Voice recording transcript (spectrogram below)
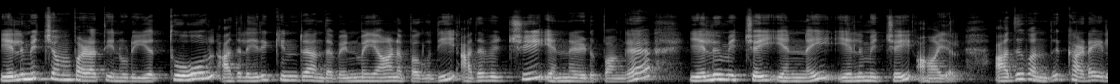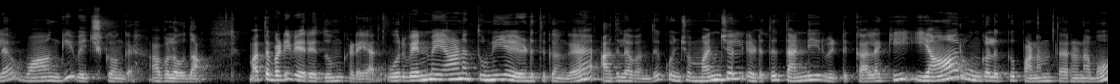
எலுமிச்சம் பழத்தினுடைய தோல் அதில் இருக்கின்ற அந்த வெண்மையான பகுதி அதை வச்சு எண்ணெய் எடுப்பாங்க. எலுமிச்சை எண்ணெய் எலுமிச்சை ஆயில். அது வந்து கடையில் வாங்கி வச்சுக்கோங்க அவ்வளவுதான். மற்றபடி வேறு எதுவும் கிடையாது. ஒரு வெண்மையான துணியை எடுத்துக்கோங்க. அதில் வந்து கொஞ்சம் மஞ்சள் எடுத்து தண்ணீர் விட்டு கலக்கி யார் உங்களுக்கு பணம் தரணுமோ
